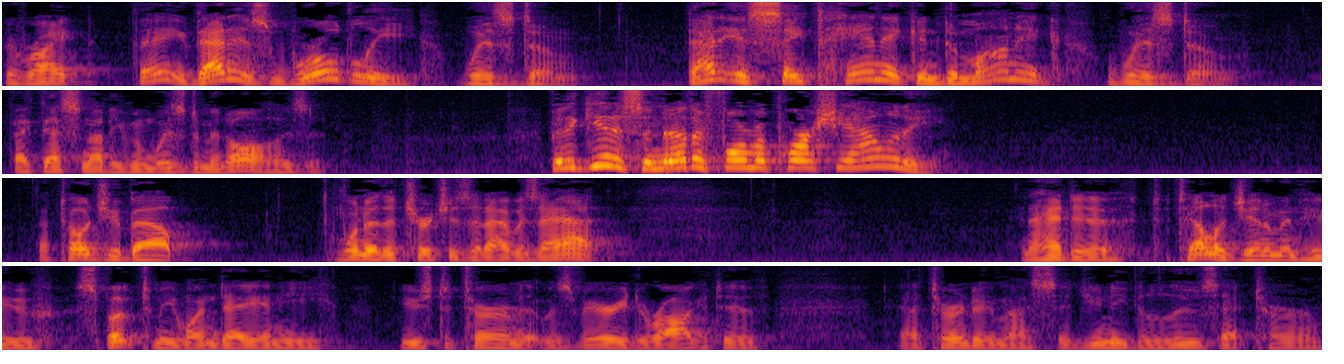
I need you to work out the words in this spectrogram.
the right thing. That is worldly wisdom. That is satanic and demonic wisdom. In fact, that's not even wisdom at all, is it? But again, it's another form of partiality. I told you about one of the churches that I was at. And I had to, to tell a gentleman who spoke to me one day, and he used a term that was very derogative. And I turned to him and I said, You need to lose that term.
